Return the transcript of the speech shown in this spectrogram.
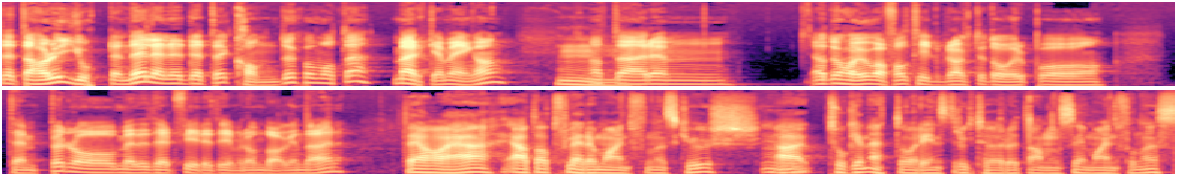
dette har du gjort en del, eller dette kan du, på en måte. Merker jeg med en gang. At det er um, Ja, du har jo i hvert fall tilbrakt et år på tempel og meditert fire timer om dagen der. Det har jeg. Jeg har tatt flere mindfulness-kurs. Jeg tok en ettårig instruktørutdannelse i mindfulness.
